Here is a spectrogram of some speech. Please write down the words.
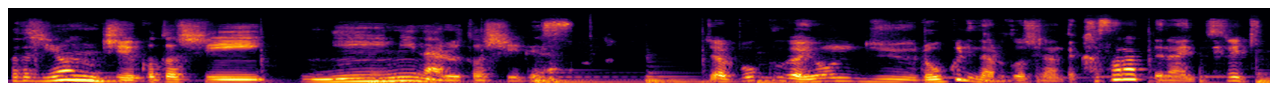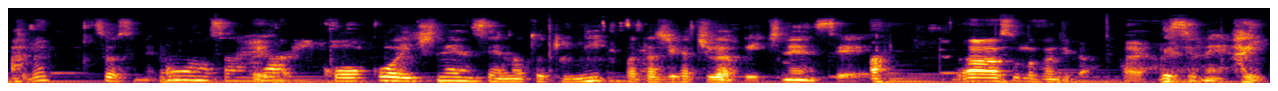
私40今年2になる年です。じゃあ僕が46になる年なんで重なってないんですねきっとねそうですね。大野さんが高校1年生の時に私が中学1年生あああそんな感じかはいはいですよね。はい。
